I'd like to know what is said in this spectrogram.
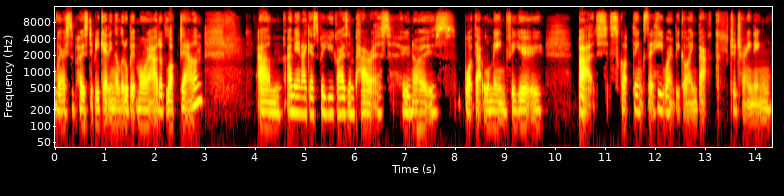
we're supposed to be getting a little bit more out of lockdown. Um, I mean, I guess for you guys in Paris, who knows what that will mean for you. But Scott thinks that he won't be going back to training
